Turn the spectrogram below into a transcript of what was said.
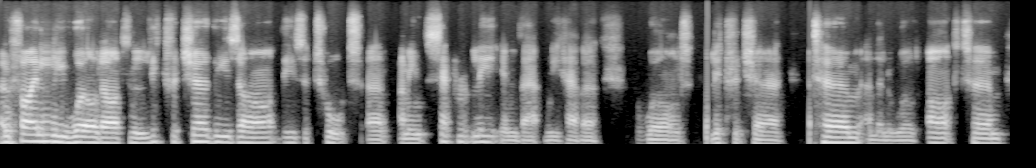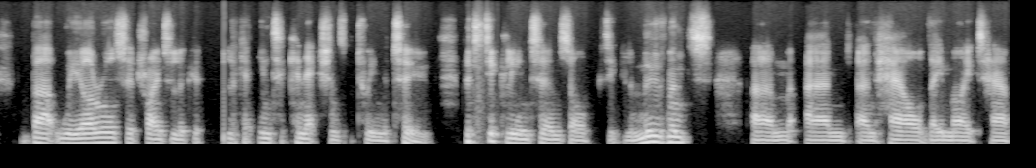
And finally, world art and literature. These are these are taught, uh, I mean, separately in that we have a world literature term and then a world art term, but we are also trying to look at look at interconnections between the two, particularly in terms of particular movements um, and and how they might have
